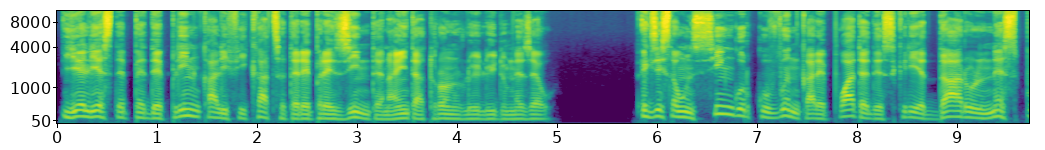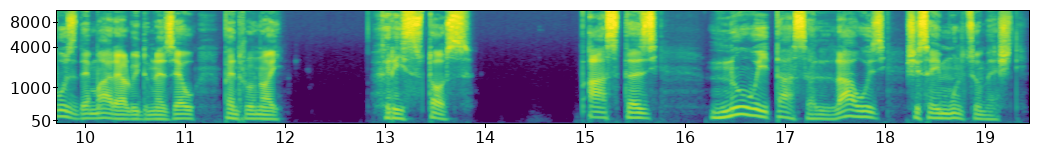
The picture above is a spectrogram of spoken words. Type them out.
El este pe deplin calificat să te reprezinte înaintea tronului lui Dumnezeu. Există un singur cuvânt care poate descrie darul nespus de mare al lui Dumnezeu pentru noi. Hristos. Astăzi, nu uita să-L lauzi și să-i mulțumești.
